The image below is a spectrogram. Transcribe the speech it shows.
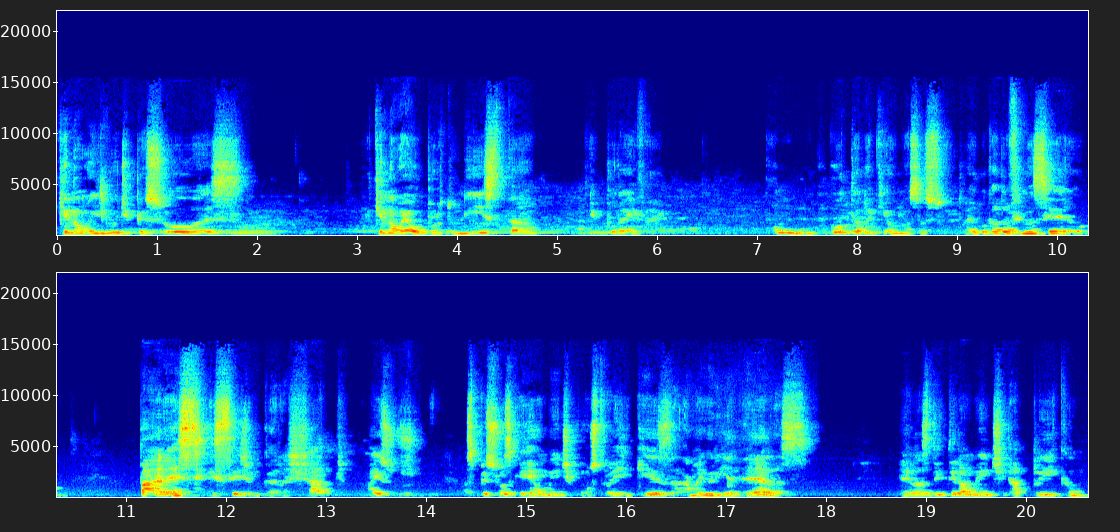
que não ilude pessoas, que não é oportunista e por aí vai. Então, voltando aqui ao nosso assunto, o educador financeiro parece que seja um cara chato, mas os, as pessoas que realmente constroem riqueza, a maioria delas, elas literalmente aplicam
